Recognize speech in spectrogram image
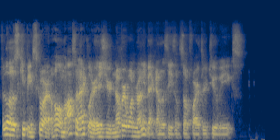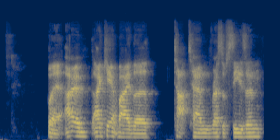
for those keeping score at home, Austin Ekeler is your number one running back on the season so far through two weeks. But I I can't buy the top ten rest of season.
